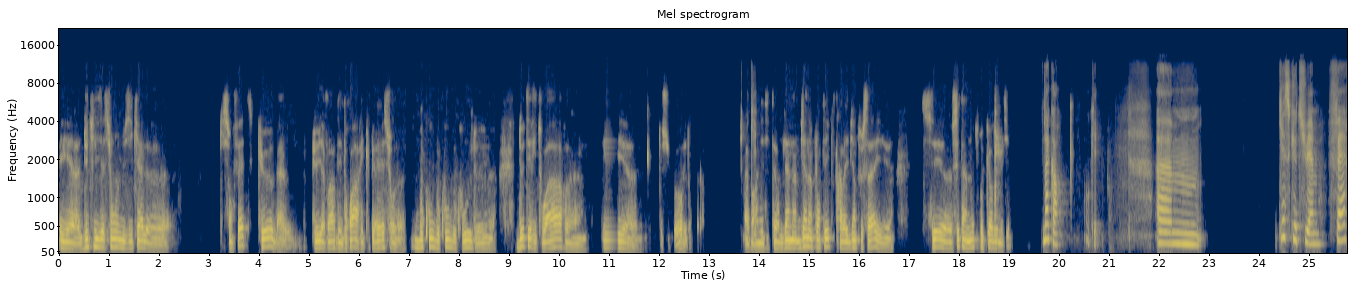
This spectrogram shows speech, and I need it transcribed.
et euh, d'utilisation musicale qui sont faites que bah, peut y avoir des droits à récupérer sur euh, beaucoup, beaucoup, beaucoup de, de territoires euh, et euh, de supports. Et donc, voilà. Avoir un éditeur bien, bien implanté qui travaille bien tout ça, et c'est c'est un autre cœur de métier. D'accord. Ok. Euh, Qu'est-ce que tu aimes faire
